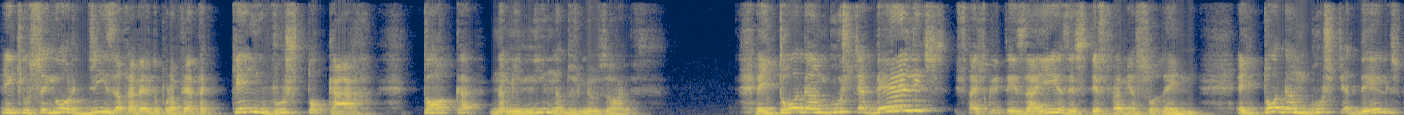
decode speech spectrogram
em que o Senhor diz através do profeta: Quem vos tocar, toca na menina dos meus olhos. Em toda a angústia deles, está escrito em Isaías, esse texto para mim é solene, em toda a angústia deles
